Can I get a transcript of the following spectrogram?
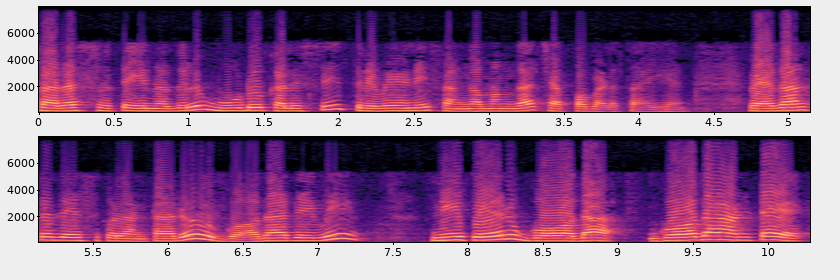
సరస్వతి నదులు మూడు కలిసి త్రివేణి సంగమంగా చెప్పబడతాయి అని. వేదాంత దేశకులు అంటారు గోదాదేవి నీ పేరు గోద. గోద అంటే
